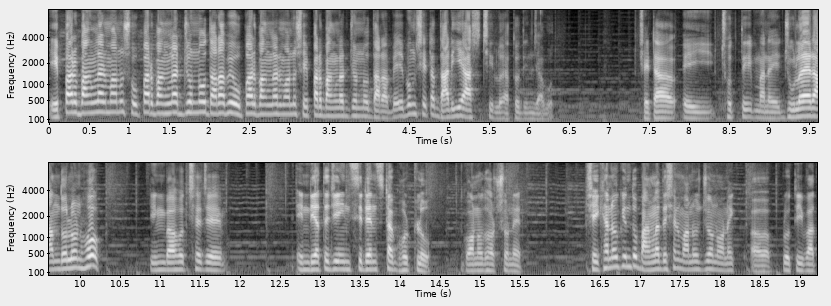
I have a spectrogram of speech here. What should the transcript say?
এপার বাংলার মানুষ ওপার বাংলার জন্য দাঁড়াবে, ওপার বাংলার মানুষ এপার বাংলার জন্য দাঁড়াবে এবং সেটা দাঁড়িয়ে আসছিল এতদিন যাবত সেটা এই ছত্তি মানে জুলাইয়ের আন্দোলন হোক কিংবা হচ্ছে যে ইন্ডিয়াতে যে ইনসিডেন্টসটা ঘটলো গণধর্ষণের সেইখানেও কিন্তু বাংলাদেশের মানুষজন অনেক প্রতিবাদ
